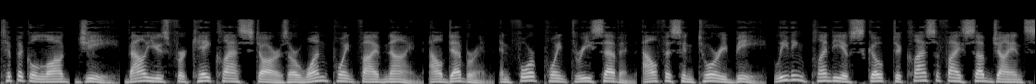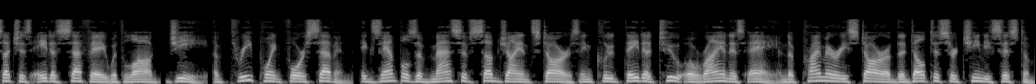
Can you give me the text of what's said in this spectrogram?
typical log G values for K-class stars are 1.59 Aldebaran and 4.37 Alpha Centauri b, leaving plenty of scope to classify subgiants such as Eta Cephei with log G of 3.47. Examples of massive subgiant stars include Theta 2 Orionis A and the primary star of the Delta Circini system,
